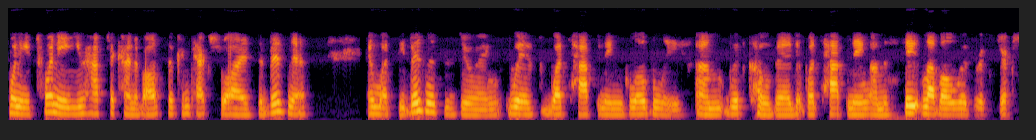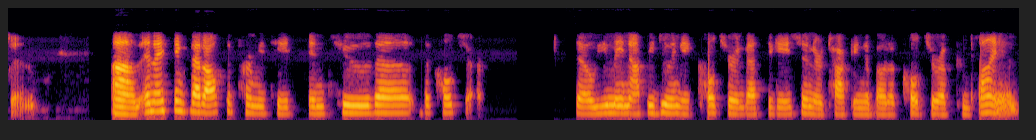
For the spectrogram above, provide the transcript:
2020, you have to kind of also contextualize the business and what the business is doing with what's happening globally um, with COVID, what's happening on the state level with restrictions. Um, and I think that also permutates into the, the culture. So you may not be doing a culture investigation or talking about a culture of compliance,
